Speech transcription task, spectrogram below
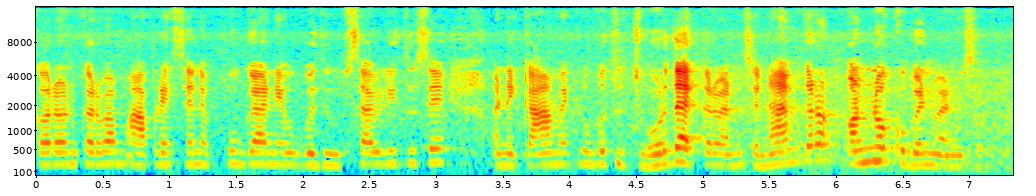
કરણ કરવામાં આપણે છે ને ફુગાને એવું બધું ઉપસાવી લીધું છે અને કામ એટલું બધું જોરદાર કરવાનું છે. નામકરણ અનોખું બનવાનું છે.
